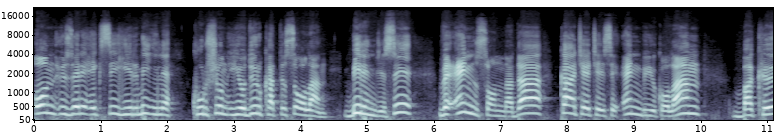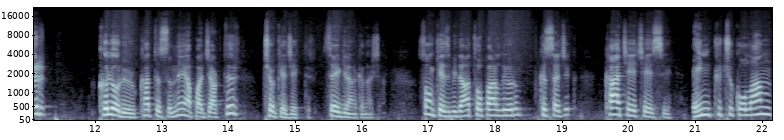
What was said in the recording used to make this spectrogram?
10 üzeri eksi 20 ile kurşun iyodür katısı olan birincisi ve en sonda da KÇÇ'si en büyük olan bakır klorür katısı ne yapacaktır? Çökecektir sevgili arkadaşlar. Son kez bir daha toparlıyorum kısacık. KÇÇ'si en küçük olan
